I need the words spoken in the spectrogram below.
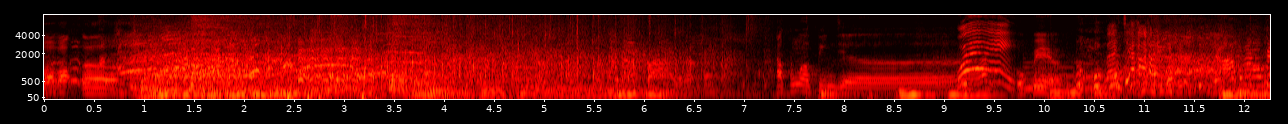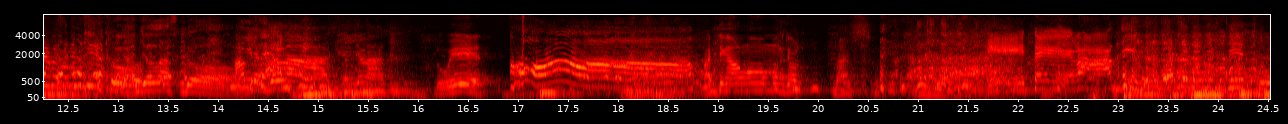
lo, lo, eh. mau pinjam. Wey, Upil. baca. Ya apa kan mobil biasanya begitu? Yang jelas dong. Apa yang jelas? Yang jelas. Duit. Oh. Kan tinggal ngomong tuh. Mas. Ete lagi. Karena nyanyi begitu.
